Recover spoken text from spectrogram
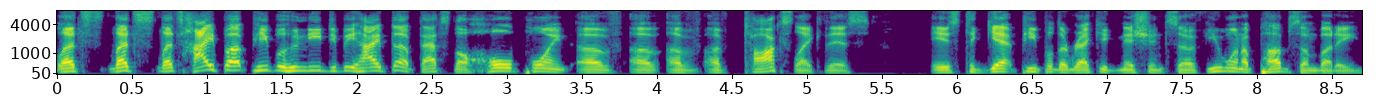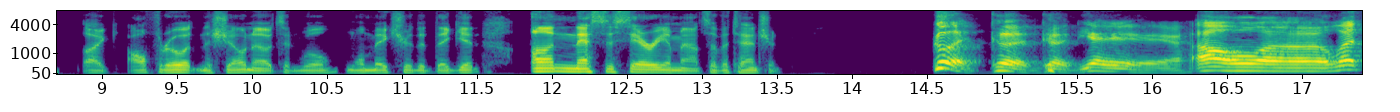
Let's let's let's hype up people who need to be hyped up. That's the whole point of of of, of talks like this is to get people the recognition. So if you want to pub somebody, like I'll throw it in the show notes and we'll we'll make sure that they get unnecessary amounts of attention. Good, good, good. Yeah, yeah, yeah. I'll uh let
